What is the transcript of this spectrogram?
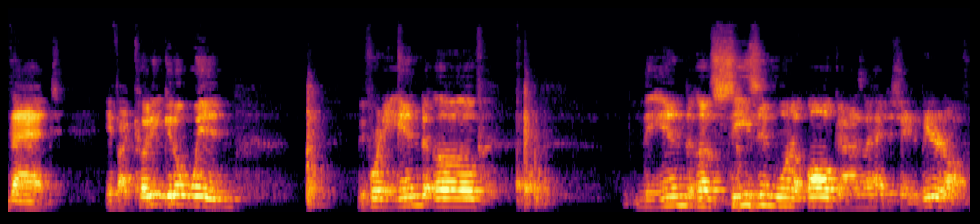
that if I couldn't get a win before the end of the end of season one of Fall Guys, I had to shave the beard off.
